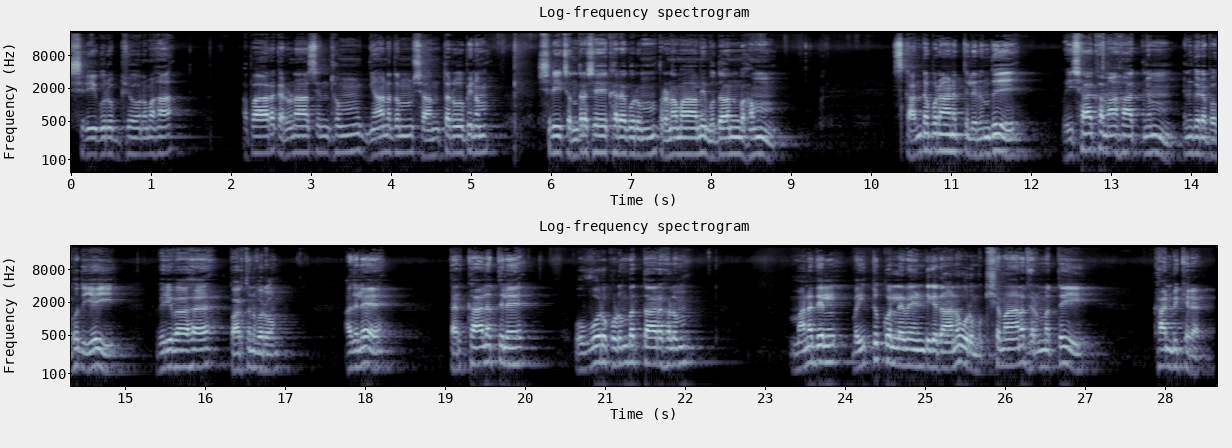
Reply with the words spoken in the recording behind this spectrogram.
ஸ்ரீகுருப்போ நம. அபார கருணாசிந்தும் ஜானதம் சாந்தரூபிணம். ஸ்ரீ சந்திரசேகரகுரும் பிரணமாமி முதான்வகம் ஸ்கந்தபுராணத்திலிருந்து வைசாக மகாத்மியம் என்கிற பகுதியை விரிவாக பார்த்துன்னு வரோம். அதில் தற்காலத்தில் ஒவ்வொரு குடும்பத்தார்களும் மனதில் வைத்து கொள்ள வேண்டியதான ஒரு முக்கியமான தர்மத்தை காண்பிக்கிறார்.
